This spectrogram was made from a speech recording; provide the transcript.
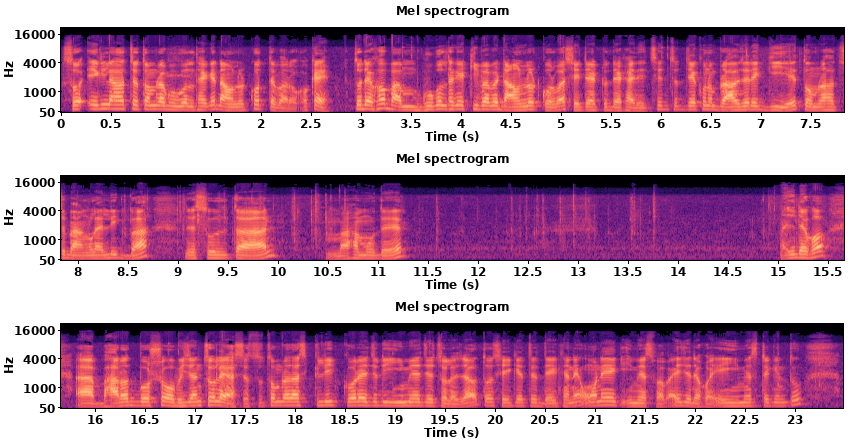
সো এগুলা হচ্ছে তোমরা গুগল থেকে ডাউনলোড করতে পারো ওকে তো দেখো গুগল থেকে কীভাবে ডাউনলোড করবা সেটা একটু দেখা দিচ্ছি। যে কোনো ব্রাউজারে গিয়ে তোমরা হচ্ছে বাংলায় লিখবা যে সুলতান মাহমুদের এই যে দেখো ভারতবর্ষ অভিযান চলে আসে তো তোমরা জাস্ট ক্লিক করে যদি ইমেজে চলে যাও, তো সেই ক্ষেত্রে এখানে অনেক ইমেজ পাবা। এই যে দেখো, এই ইমেজটা কিন্তু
